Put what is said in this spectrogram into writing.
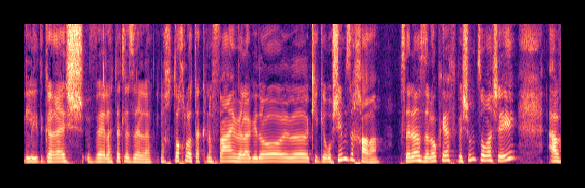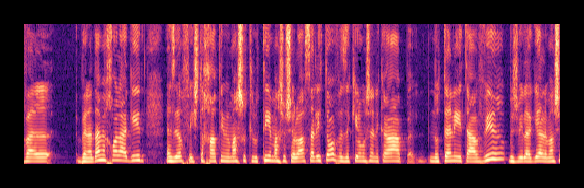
להתגרש ולתת לזה, לחתוך לו את הכנפיים ולהגיד, אוי, לא, כי גירושים זה חרא. בסדר? זה לא כיף בשום צורה שהיא, אבל בן אדם יכול להגיד, איזה יופי, השתחררתי ממשהו תלותי, משהו שלא עשה לי טוב, וזה כאילו מה שנקרא, נותן לי את האוויר בשביל להגיע למה ש...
